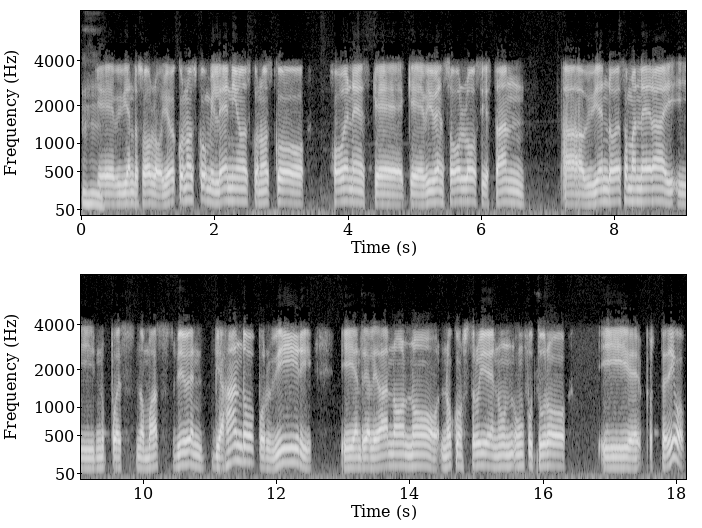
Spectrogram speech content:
que viviendo solo. Yo conozco milenios, conozco jóvenes que, que viven solos y están ah, viviendo de esa manera y, pues nomás viven viajando por vivir y, y en realidad no no no construyen un, un futuro y eh, pues te digo,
